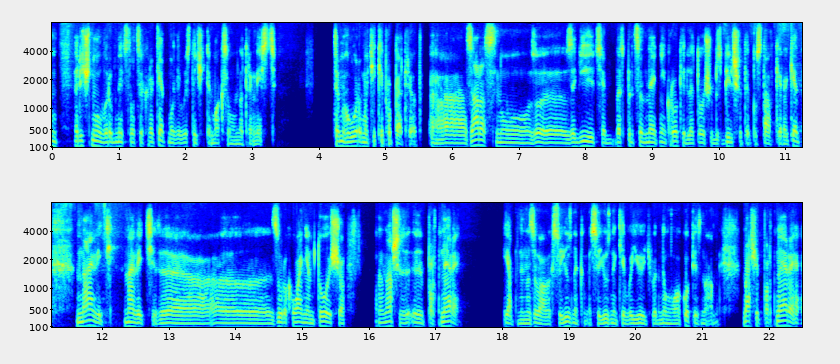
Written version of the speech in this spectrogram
річного виробництва цих ракет може вистачити максимум на три місяці. Це ми говоримо тільки про Петріот. Е, зараз ну задіються безпрецедентні кроки для того, щоб збільшити поставки ракет, навіть навіть е, з урахуванням того, що наші партнери. Я б не називав їх союзниками. Союзники воюють в одному окопі з нами. Наші партнери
